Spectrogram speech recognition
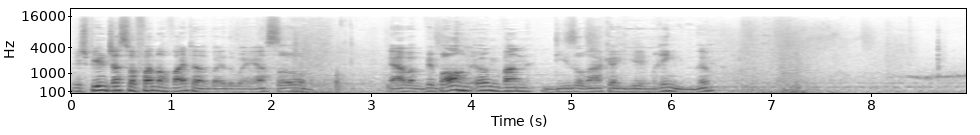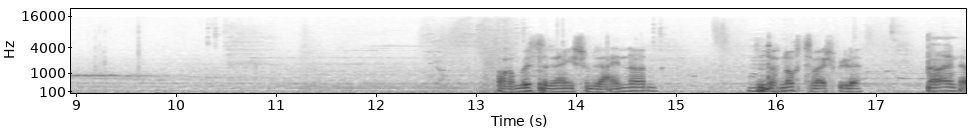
Wir spielen Just for Fun noch weiter, by the way. Ach so. Ja, aber wir brauchen irgendwann die Soraka hier im Ring, ne? Warum müsst ihr den eigentlich schon wieder einladen? Hm? Sind doch noch zwei Spiele. Nein. Ja,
